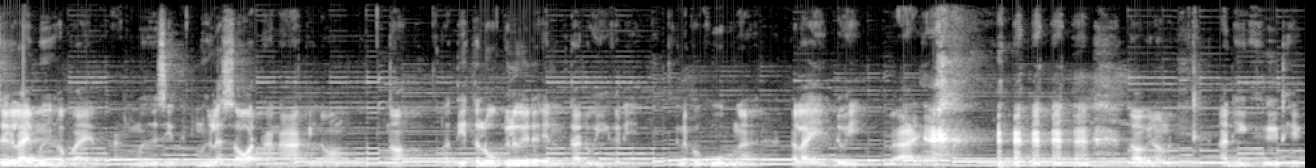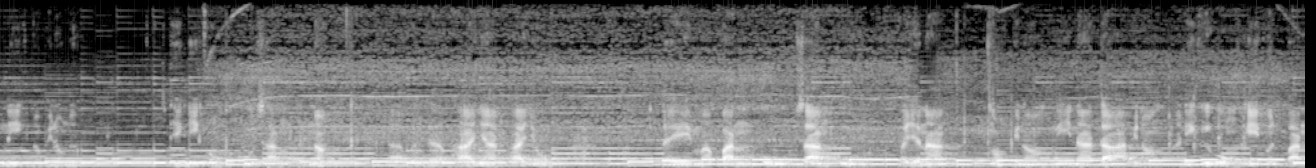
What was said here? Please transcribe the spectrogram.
ซื้อลายมือเข้าไปมือสิมือละซอดนะพี่น้องเนาะติดตลกไปเลยได้เอ็นตาดุยก็ดี นั่นพระคู่เงอะอะไรดุยว่าอย่างเงี้ยเนาะพี่น้องเนาะอันนี้คือเทคนิคเนาะพี่น้องเนาะเทคนิคของพระครูสังเป็นเนาะอ่าเพิ่นจะพาญาติพาโยมได้มาปั้นปู่สร้างปู่พญานาคเนาะพี่น้องมีหน้าตาพี่น้อง อันนี้คือองค์ที่เพิ่นปั้น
